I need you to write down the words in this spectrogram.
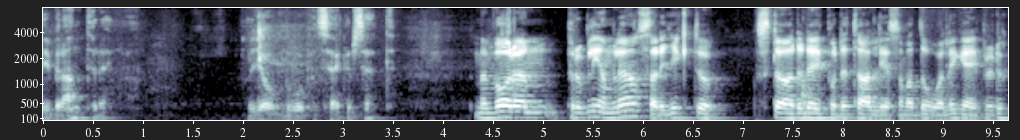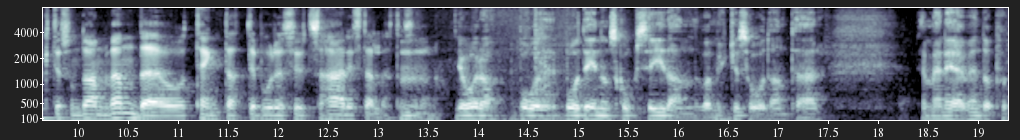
i brant terräng och jobba på ett säkert sätt. Men var du en problemlösare? Gick du och störde dig på detaljer som var dåliga i produkter som du använde och tänkte att det borde se ut så här istället? Och mm. Jo då, både, både inom skogssidan, det var mycket sådant där. Men även då på,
